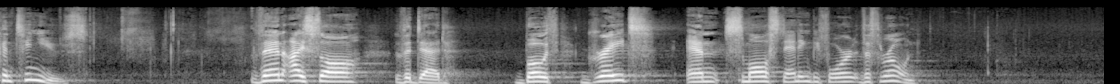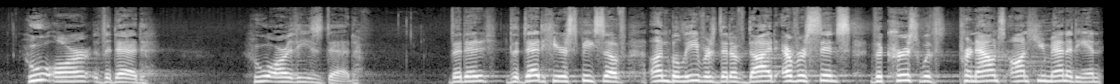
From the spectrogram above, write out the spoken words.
continues. Then I saw the dead, both great and small, standing before the throne. Who are the dead? Who are these dead? The dead, the dead here speaks of unbelievers that have died ever since the curse was pronounced on humanity in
